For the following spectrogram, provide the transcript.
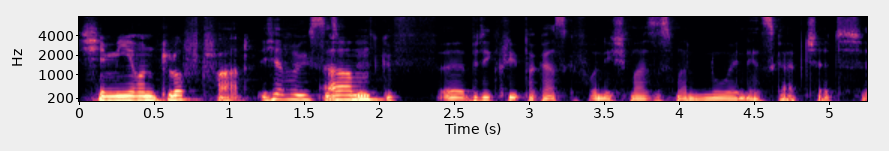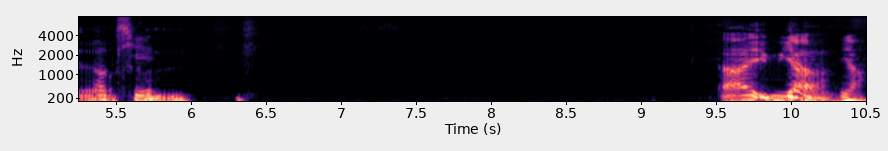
Chemie und Luftfahrt. Ich habe übrigens das Ähm. Bild äh, mit den Creepercast gefunden. Ich schmeiße es mal nur in den Skype-Chat äh, aus Okay. Gründen. Ah, ja, ja.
